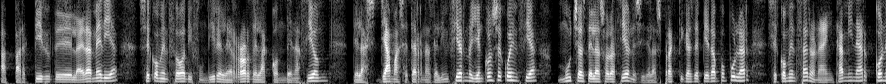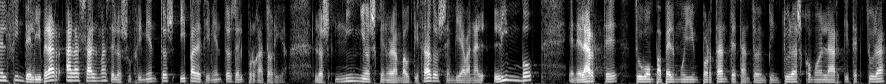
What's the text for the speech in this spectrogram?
a partir de la Edad Media se comenzó a difundir el error de la condenación, de las llamas eternas del infierno y en consecuencia muchas de las oraciones y de las prácticas de piedad popular se comenzaron a encaminar con el fin de librar a las almas de los sufrimientos y padecimientos del purgatorio. Los niños que no eran bautizados se enviaban al limbo. En el arte tuvo un papel muy importante tanto en pinturas como en la arquitectura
